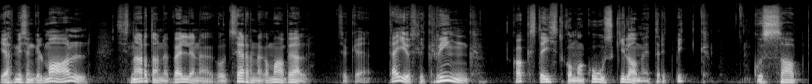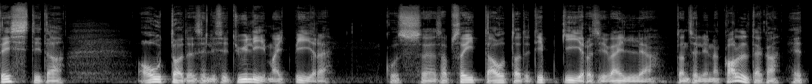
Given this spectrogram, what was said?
jah, mis on küll maa all, siis Nardo näeb välja nagu CERN, aga maa peal. niisugune täiuslik ring, kaksteist koma kuus kilomeetrit pikk, kus saab testida autode selliseid ülimaid piire, kus äh, saab sõita autode tippkiirusi välja, ta on selline kaldega, et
